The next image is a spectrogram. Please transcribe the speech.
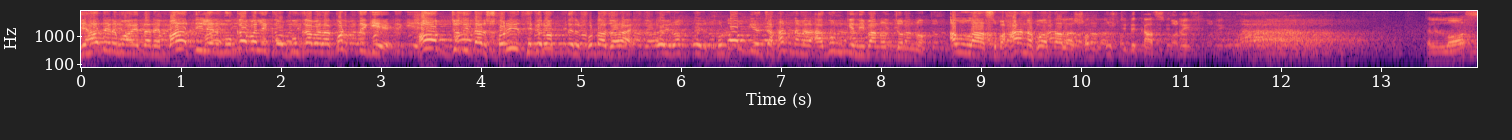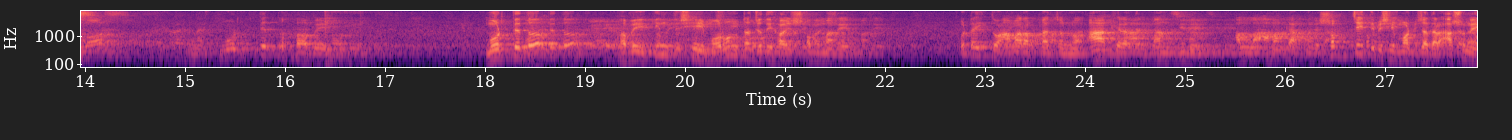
জেহাদের ময়দানে বাতিলের মোকাবেলা মোকাবেলা করতে গিয়ে হক যদি তার শরীর থেকে রক্তের ফোঁটা জড়ায় ওই রক্তের ফোঁটাও গিয়ে জাহান্নামের আগুনকে নিবানোর জন্য আল্লাহ সুবহানাহু ওয়া তাআলা সন্তুষ্টিতে কাজ করে। তাহলে লস মরতে তো হবে। মরতে তো হবেই কিন্তু সেই মরণটা যদি হয় সম্মানের, ওটাই তো আমার আপনার জন্য আখেরাতের মানজিলে। আল্লাহ আমাকে আপনাকে সবচেয়ে বেশি মর্যাদার আসনে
